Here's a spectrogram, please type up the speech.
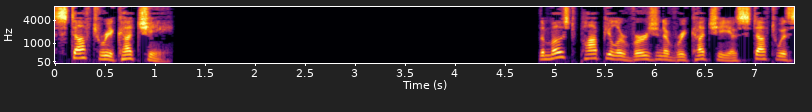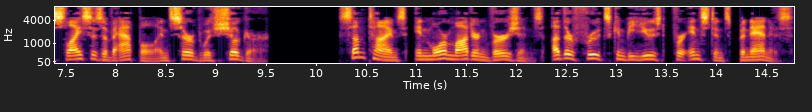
Stuffed racuchy The most popular version of racuchy is stuffed with slices of apple and served with sugar. Sometimes, in more modern versions, other fruits can be used, for instance, bananas.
